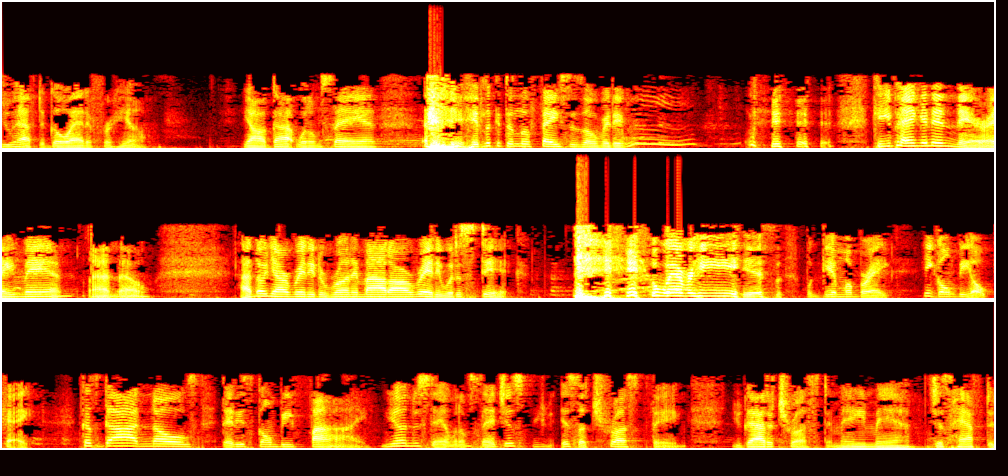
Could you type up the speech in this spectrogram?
you have to go at it for him. Y'all got what I'm saying? Look at the little faces over there. Keep hanging in there. Amen. I know. I know y'all ready to run him out already with a stick. Whoever he is, but give him a break. He gonna be okay. Cause God knows that he's gonna be fine. You understand what I'm saying? Just, it's a trust thing. You gotta trust him. Amen. Just have to.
